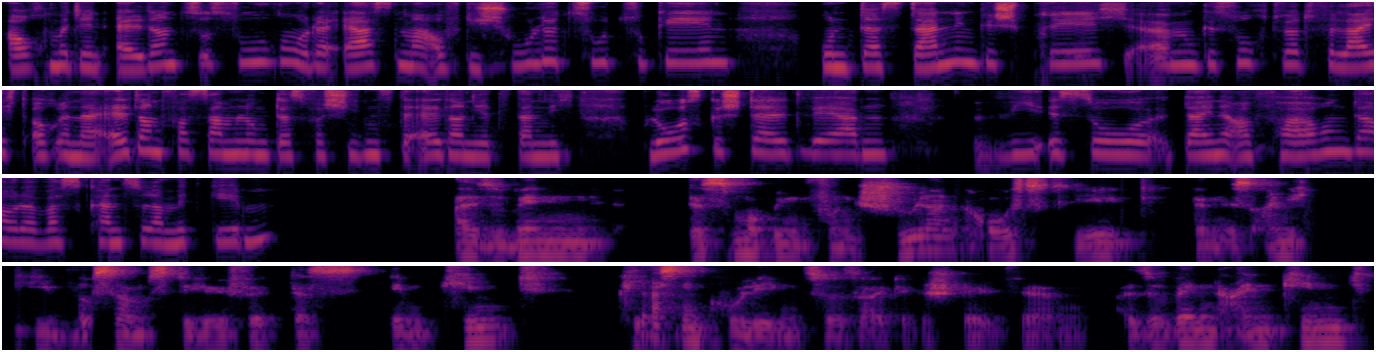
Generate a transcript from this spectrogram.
auch mit den Eltern zu suchen oder erstmal auf die Schule zuzugehen und dass dann ein Gespräch ähm, gesucht wird, vielleicht auch in der Elternversammlung, dass verschiedenste Eltern jetzt dann nicht bloßgestellt werden? Wie ist so deine Erfahrung da oder was kannst du da mitgeben? Also wenn das Mobbing von Schülern ausgeht, dann ist eigentlich die wirksamste Hilfe, dass dem Kind Klassenkollegen zur Seite gestellt werden. Also wenn ein Kind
